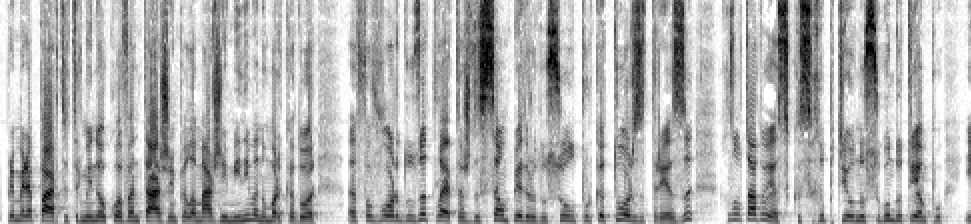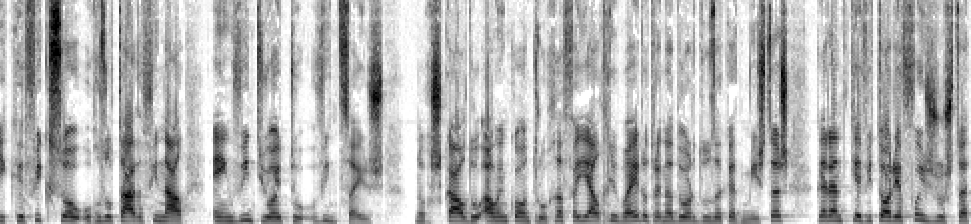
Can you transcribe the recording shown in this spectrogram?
A primeira parte terminou com a vantagem pela margem mínima no marcador a favor dos atletas de São Pedro do Sul por 14-13, resultado esse que se repetiu no segundo tempo e que fixou o resultado final em 28-26. No rescaldo ao encontro, Rafael Ribeiro, treinador dos academistas, garante que a vitória foi justa,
